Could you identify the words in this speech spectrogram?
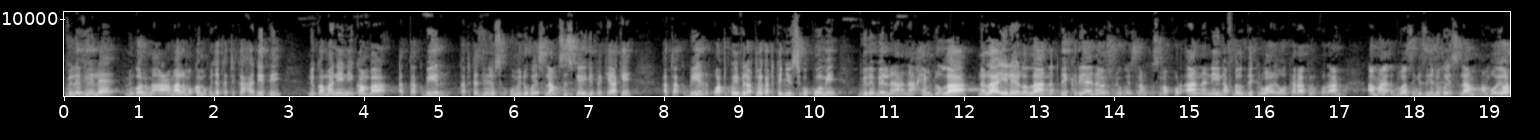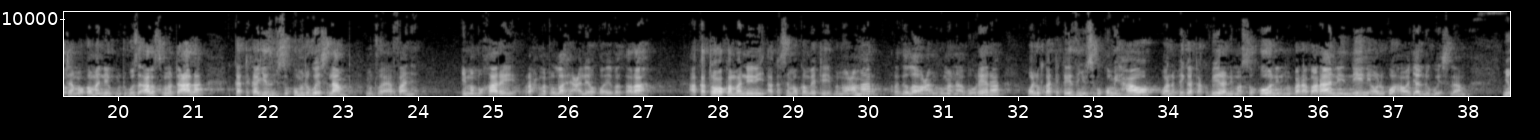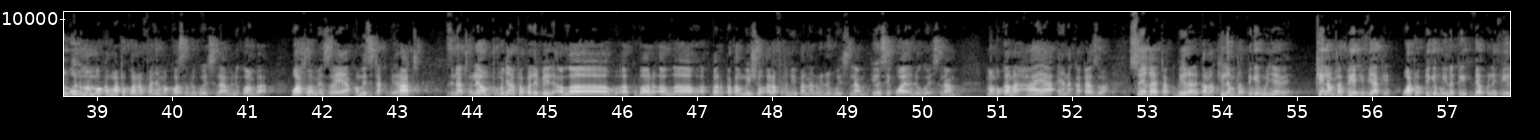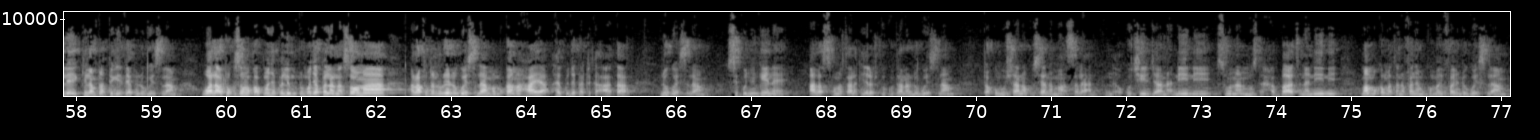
Vile vile miongoni mwa amali ambayo kuja katika hadithi ni kama nini? Kwamba atakbir katika zile siku kumi ndugu waislamu si siku ya peke yake atakbir watu pia vile atoe katika nyinyi siku kumi. Vile vile na, na hamdulillah na la ilaha illallah na dhikri ya aina yote ndugu waislamu kusema Qur'an na nini. Afadhali dhikri wa, qiraatul Qur'an. Ama dua zingine zingine ndugu waislamu mambo yote ambayo kama nini kumtukuza Allah subhanahu wa ta'ala katika hizi siku kumi ndugu waislamu mtu ayafanye. Imam Bukhari rahmatullahi alayhi wa tayyiba tharah akatoa kwamba nini? Akasema kwamba eti Ibn Umar radhiallahu anhuma na Abu Huraira walikuwa katika hizi nyusiku kumi hao wanapiga takbira ni masokoni ni barabarani nini walikuwa hawajali ndugu waislamu miongoni mambo kama watu wanafanya makosa ndugu waislamu ni kwamba watu wamezoea. Kwamba hizi takbirat zinatolewa mtu mmoja anatoa pale vile Allahu akbar Allahu akbar mpaka mwisho alafu tengine pale anarudi ndugu waislamu hiyo si kwa ndugu waislamu mambo kama haya yanakatazwa. Swigha ya takbira ni kama kila mtu apige mwenyewe kila mtu apige kivyake. Watu wapige mwingine apige kivyake kule vile. Kila mtu apige kivyake ndugu waislamu wala watu kusoma kwa pamoja pale mtu mmoja pale anasoma alafu tanuria ndugu waislamu mambo kama haya haikuja katika athar ndugu waislamu siku nyingine Allah subhanahu wa ta'ala kijalia tukikutana ndugu waislamu tutakumbushana kuhusiana na masala kuchinja na nini sunan mustahabat na nini mambo kama tunafanya kama ifanye ndugu waislamu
